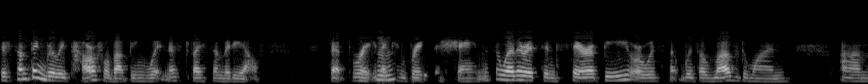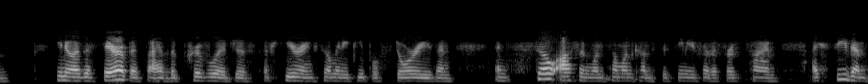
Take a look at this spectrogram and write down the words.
there's something really powerful about being witnessed by somebody else that break mm-hmm. that can break the shame. So whether it's in therapy or with with a loved one, um, you know, as a therapist, I have the privilege of of hearing so many people's stories, and and so often when someone comes to see me for the first time, I see them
